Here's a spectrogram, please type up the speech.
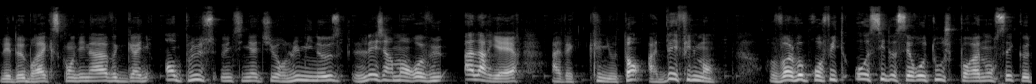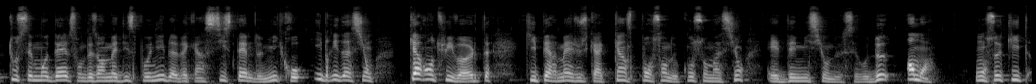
Les deux breaks scandinaves gagnent en plus une signature lumineuse légèrement revue à l'arrière avec clignotant à défilement. Volvo profite aussi de ces retouches pour annoncer que tous ces modèles sont désormais disponibles avec un système de micro-hybridation 48 volts qui permet jusqu'à 15% de consommation et d'émission de CO2 en moins. On se quitte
